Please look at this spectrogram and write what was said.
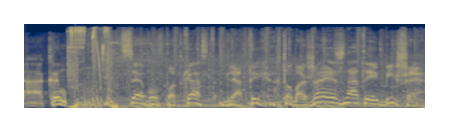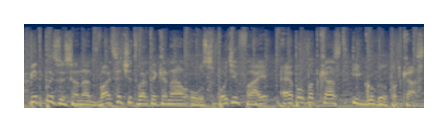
е, Криму. Це був подкаст для тих, хто бажає знати більше. Підписуйся на 24 канал у Spotify, Apple Podcast і Google Podcast.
